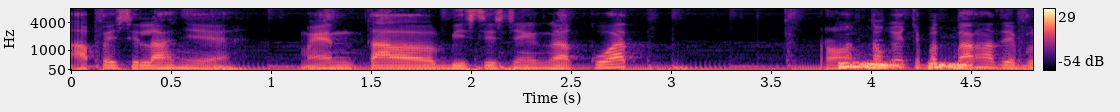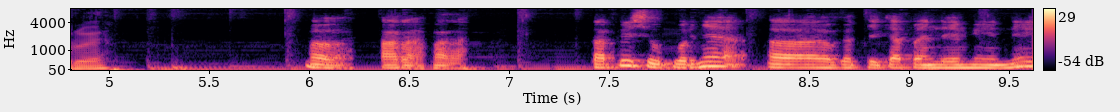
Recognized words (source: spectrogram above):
apa istilahnya ya mental bisnisnya nggak kuat rontoknya cepet banget ya bro ya? Oh, parah parah. Tapi syukurnya eh, ketika pandemi ini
